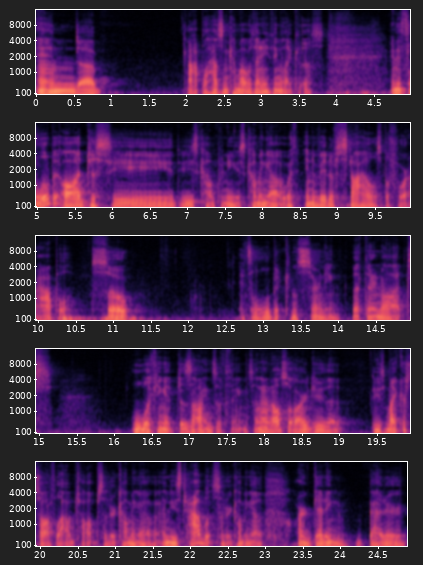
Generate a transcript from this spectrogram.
And uh, Apple hasn't come out with anything like this. And it's a little bit odd to see these companies coming out with innovative styles before Apple. So it's a little bit concerning that they're not looking at designs of things. And I'd also argue that these Microsoft laptops that are coming out and these tablets that are coming out are getting better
